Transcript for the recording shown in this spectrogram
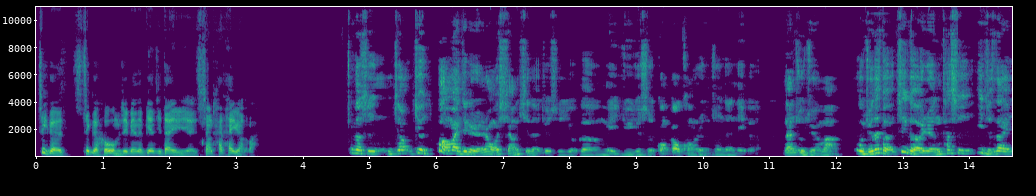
这个这个和我们这边的编辑待遇也相差太远了吧？这个是你知道，就鲍曼这个人让我想起了，就是有个美剧，就是《广告狂人》中的那个男主角嘛。我觉得这个人他是一直在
